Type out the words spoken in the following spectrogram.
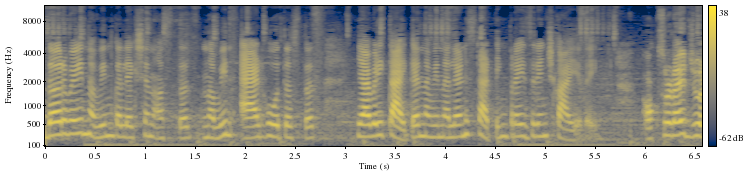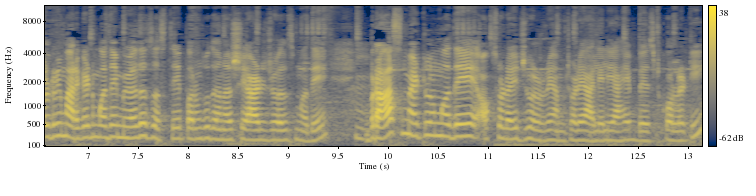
दरवेळी नवीन कलेक्शन असतं नवीन ॲड होत असतात. यावेळी काय काय नवीन आले आणि स्टार्टिंग प्राईस रेंज काय आहे ऑक्सिडाईज ज्वेलरी मार्केटमध्ये मिळतच असते परंतु धनश्री आर्ट ज्वेल्समध्ये ब्रास मेटलमध्ये ऑक्सिडाईज ज्वेलरी आमच्याकडे आलेली आहे बेस्ट क्वालिटी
